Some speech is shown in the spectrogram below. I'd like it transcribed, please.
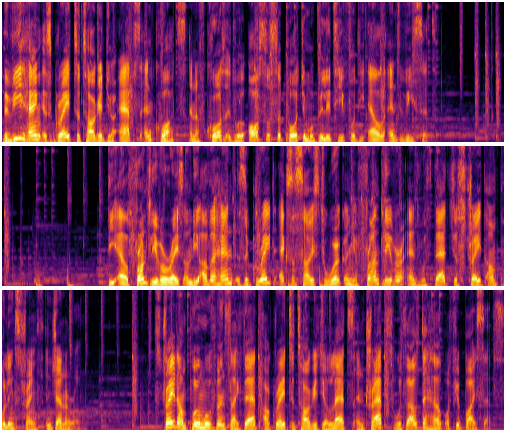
The V-hang is great to target your abs and quads and of course it will also support your mobility for the L and V-sit. The L front lever raise on the other hand is a great exercise to work on your front lever and with that your straight arm pulling strength in general. Straight arm pull movements like that are great to target your lats and traps without the help of your biceps.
